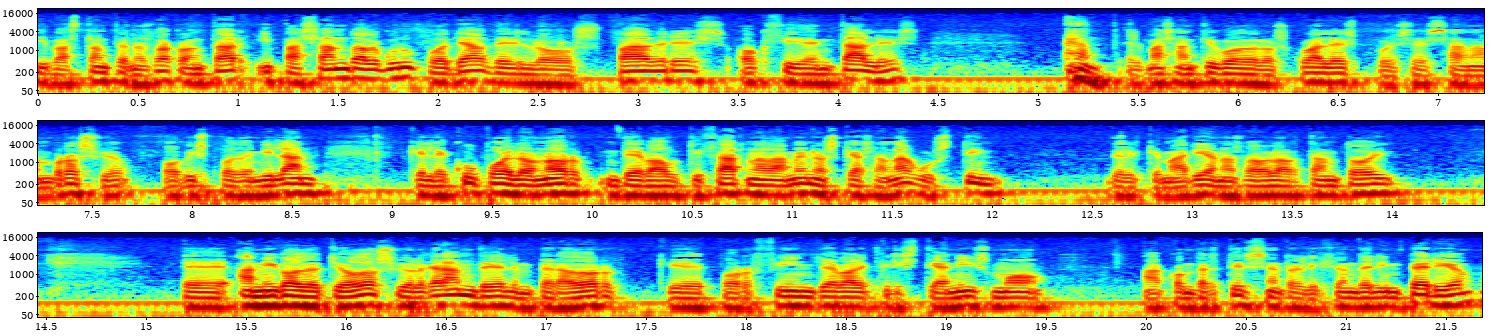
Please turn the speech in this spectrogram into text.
y bastante nos va a contar. Y pasando al grupo ya de los padres occidentales, el más antiguo de los cuales pues es San Ambrosio, obispo de Milán, que le cupo el honor de bautizar nada menos que a San Agustín, del que María nos va a hablar tanto hoy, eh, amigo de Teodosio el Grande, el emperador que por fin lleva el cristianismo a convertirse en religión del imperio.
